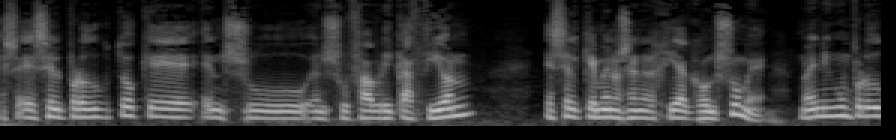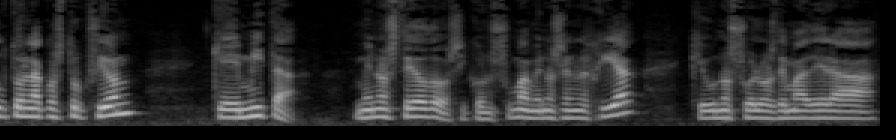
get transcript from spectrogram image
es el producto que en su, en su fabricación es el que menos energía consume. No hay ningún producto en la construcción que emita menos CO2 y consuma menos energía que unos suelos de madera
